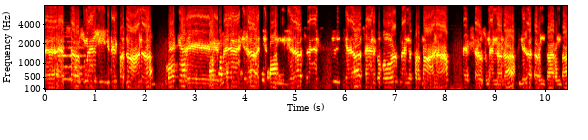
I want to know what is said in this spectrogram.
ex serviceman league ਦੇ ਪ੍ਰਧਾਨ ਆ। ਮੈਂ ਕਿਹਾ ਤੇ ਮੈਂ ਜਿਹੜਾ ਜਿਹੜਾ ਸੈਨਿਕ ਜਿਹੜਾ ਸੈਨਿਕ ਬੋਰਡ ਮੈਂ ਪ੍ਰਧਾਨ ਆ। ਐਕਸ ਸਰਵਿਸਮੈਨਾਂ ਦਾ ਜ਼ਿਲ੍ਹਾ ਤਰਨਤਾਰਨ ਦਾ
